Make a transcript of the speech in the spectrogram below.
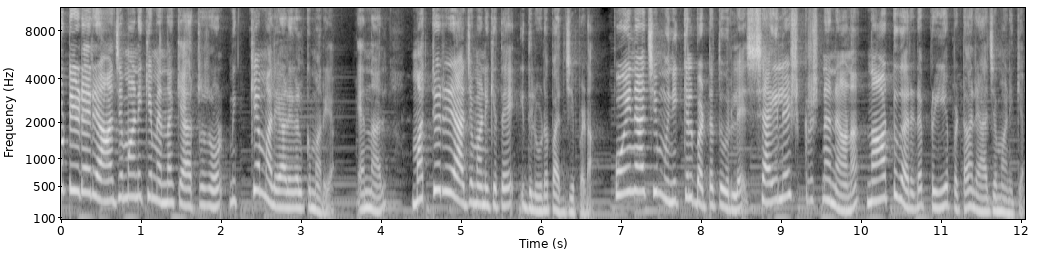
മമ്മൂട്ടിയുടെ രാജമാണിക്യം എന്ന ക്യാരക്ടർ റോൾ മിക്ക മലയാളികൾക്കും അറിയാം. എന്നാൽ മറ്റൊരു രാജമാണിക്യത്തെ ഇതിലൂടെ പരിചയപ്പെടാം. പൊയ്നാച്ചി മുനിക്കൽ ഭട്ടത്തൂരിലെ ശൈലേഷ് കൃഷ്ണനാണ് നാട്ടുകാരുടെ പ്രിയപ്പെട്ട രാജമാണിക്യം.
